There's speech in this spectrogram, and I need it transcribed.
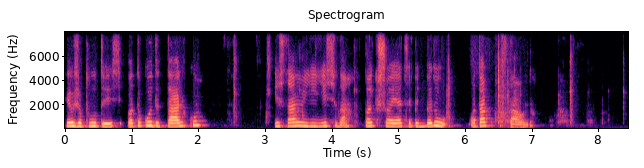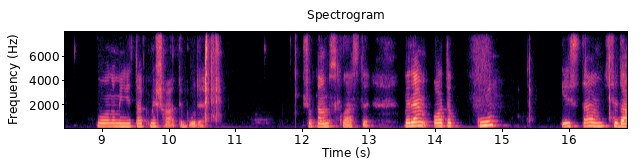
Я вже плутаюсь. Отаку детальку і ставимо її сюди. Так що я це підберу, отак поставлю. Бо воно мені так мішати буде. Щоб там скласти. Беремо отаку і ставимо сюди.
